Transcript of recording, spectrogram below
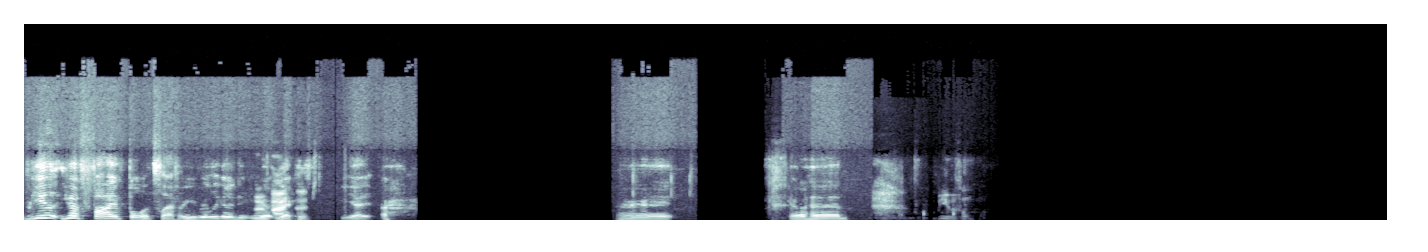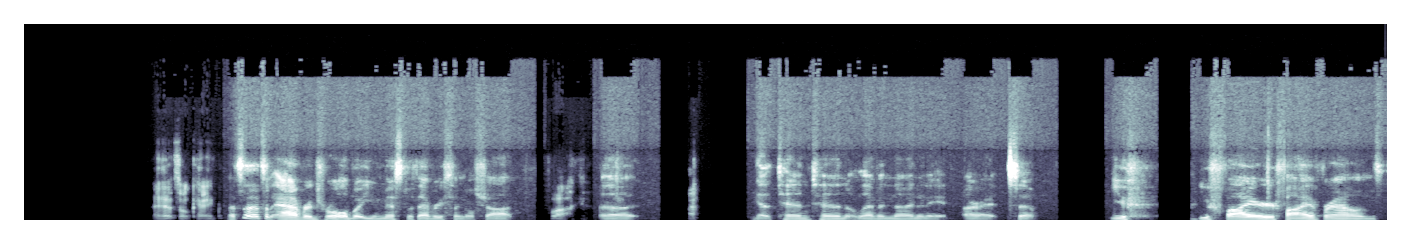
Really, you have five bullets left. Are you really gonna do? Yeah, yeah, five 'cause- times. yeah. All right, go ahead. Beautiful. That's okay. That's a, that's an average roll, but you missed with every single shot. Fuck. Uh, yeah, 10, 10, 11, 9, and 8. All right, so you you fire five rounds,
